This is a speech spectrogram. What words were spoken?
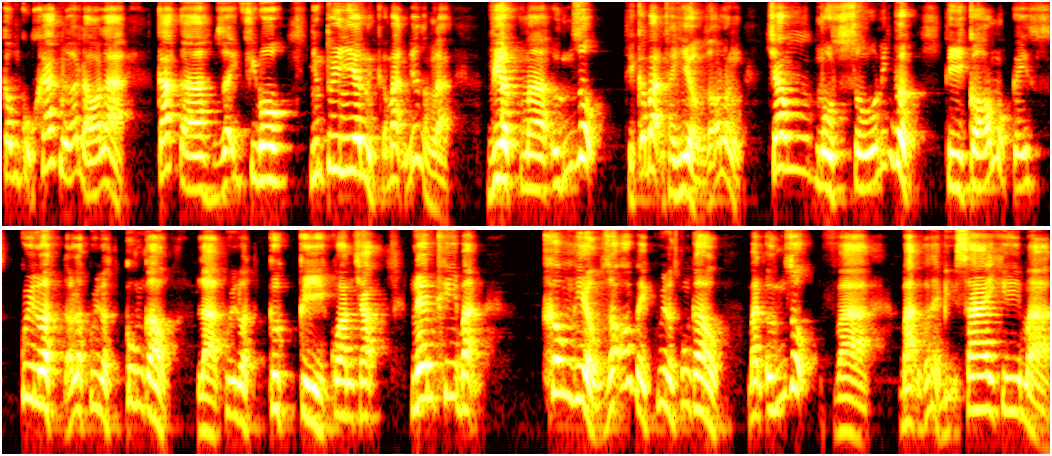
công cụ khác nữa đó là các uh, dãy Fibo. Nhưng tuy nhiên thì các bạn biết rằng là việc mà ứng dụng thì các bạn phải hiểu rõ rằng trong một số lĩnh vực thì có một cái quy luật đó là quy luật cung cầu là quy luật cực kỳ quan trọng. Nên khi bạn không hiểu rõ về quy luật cung cầu bạn ứng dụng và bạn có thể bị sai khi mà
